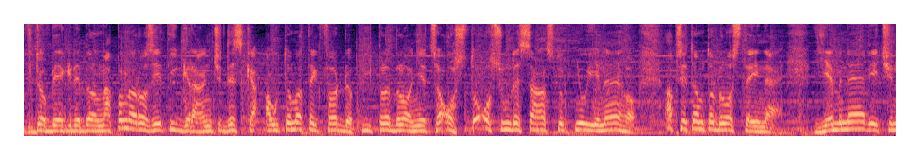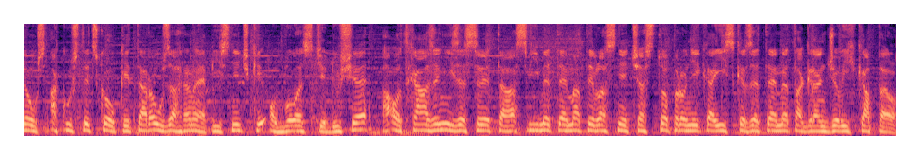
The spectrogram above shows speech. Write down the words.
V době, kdy byl naplno rozjetý grunge, deska Automatic for the People bylo něco o 180 stupňů jiného a přitom to bylo stejné. Jemné, většinou s akustickou kytarou zahrané písničky o bolesti duše a odcházení ze světa svými tématy vlastně často pronikají skrze témata grungeových kapel.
